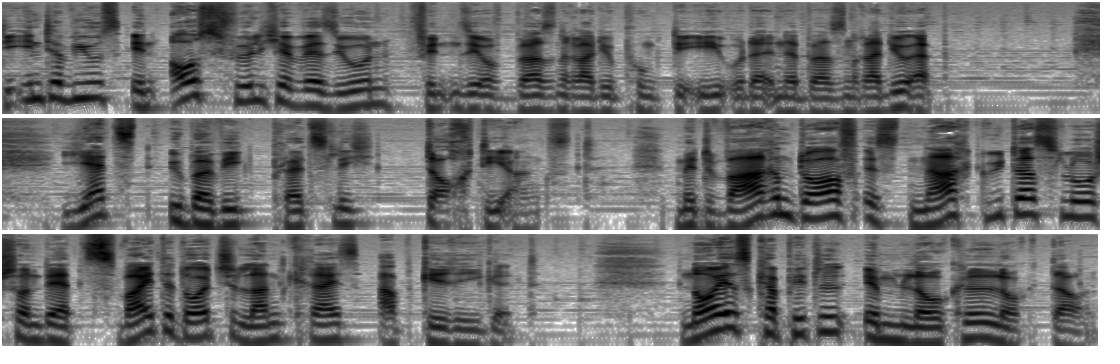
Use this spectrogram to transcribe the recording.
Die Interviews in ausführlicher Version finden Sie auf börsenradio.de oder in der Börsenradio-App. Jetzt überwiegt plötzlich doch die Angst. Mit Warendorf ist nach Gütersloh schon der zweite deutsche Landkreis abgeriegelt. Neues Kapitel im Local Lockdown.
